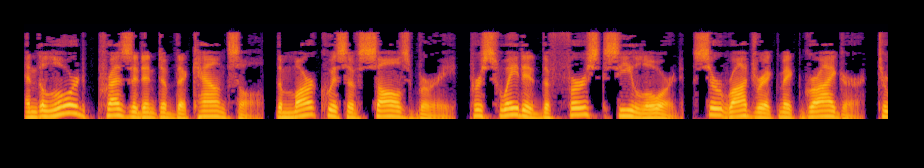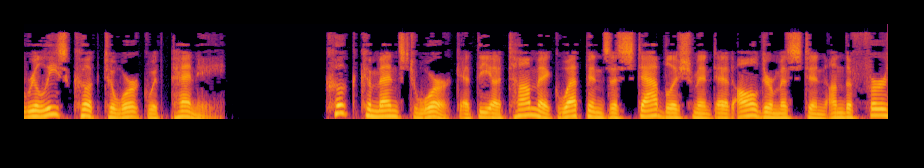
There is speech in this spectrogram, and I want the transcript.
and the Lord President of the Council, the Marquess of Salisbury, persuaded the First Sea Lord, Sir Rhoderick McGrigor, to release Cook to work with Penny. Cook commenced work at the Atomic Weapons Establishment at Aldermaston on 1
